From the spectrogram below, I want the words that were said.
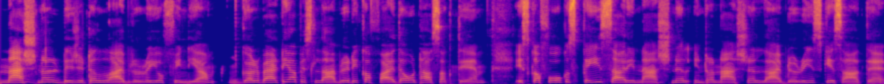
national digital library of India घर बैठे आप इस लाइब्रेरी का फ़ायदा उठा सकते हैं। इसका फोकस कई सारी नेशनल इंटरनेशनल लाइब्रेरीज़ के साथ है।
